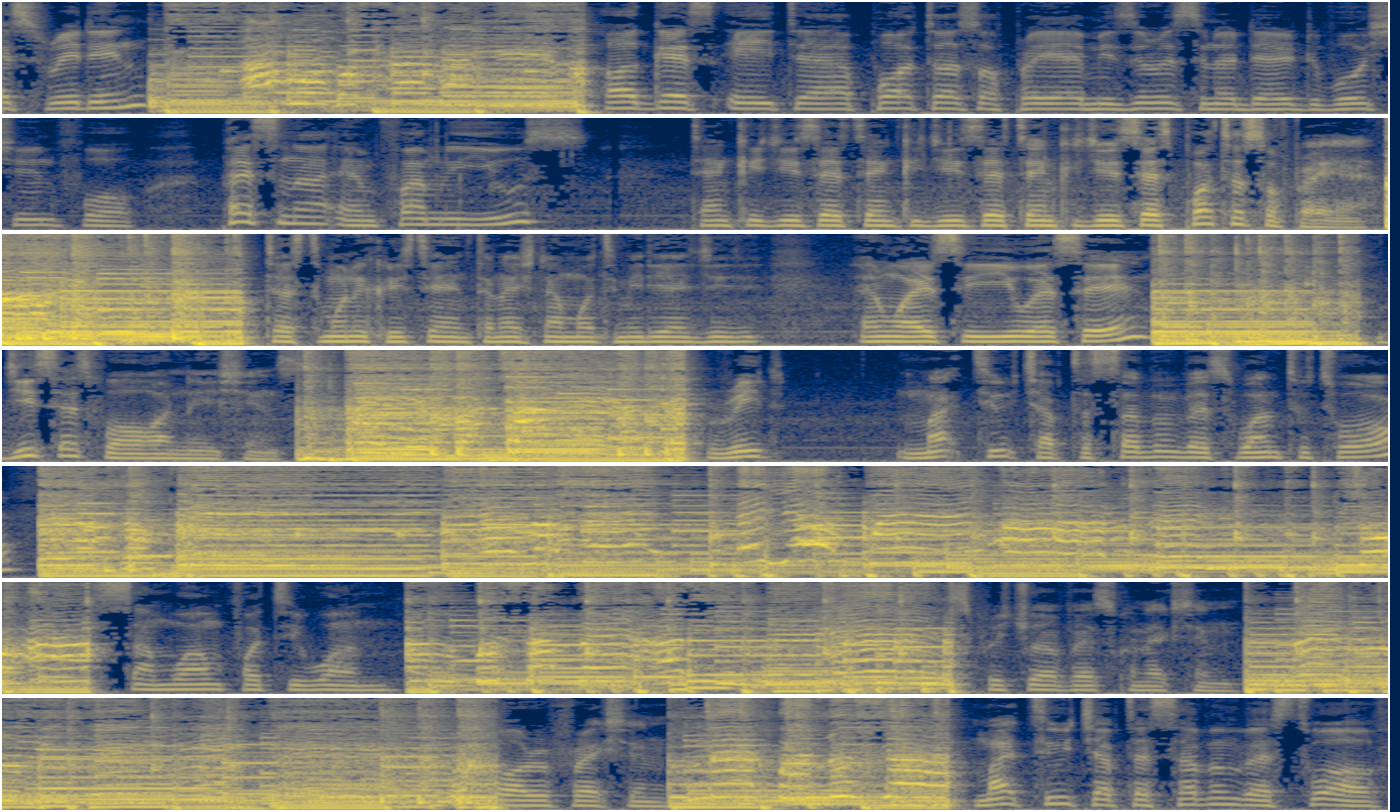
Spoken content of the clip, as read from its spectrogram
Next reading. August 8, uh, Portals of Prayer, Missouri Synodary Devotion for personal and family use. Thank you, Jesus. Thank you, Jesus. Thank you, Jesus. Portals of Prayer. Testimony Christian International Multimedia G NYC USA. Jesus for all nations. Read Matthew chapter 7, verse 1 to 12. Psalm 141. Spiritual verse connection. For reflection. Matthew chapter 7, verse 12.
